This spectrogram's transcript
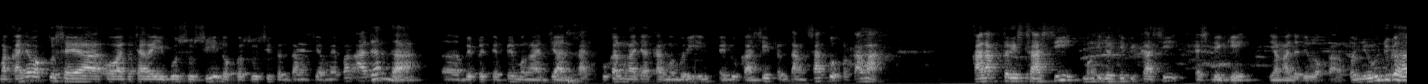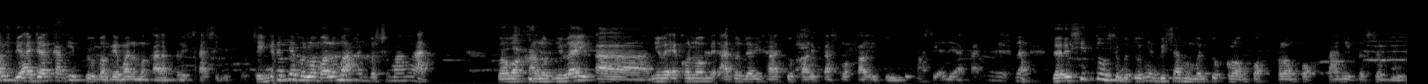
Makanya waktu saya wawancara Ibu Susi, Dokter Susi tentang siam Mepang, ada nggak eh, BPTP mengajarkan, bukan mengajarkan, memberi edukasi tentang satu pertama karakterisasi mengidentifikasi SDG yang ada di lokal. Penyuluh juga harus diajarkan itu bagaimana mengkarakterisasi itu, sehingga dia berlomba-lomba akan bersemangat bahwa kalau nilai uh, nilai ekonomi atau dari satu kualitas lokal itu itu pasti ada akan. Nah dari situ sebetulnya bisa membentuk kelompok-kelompok tani tersebut.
